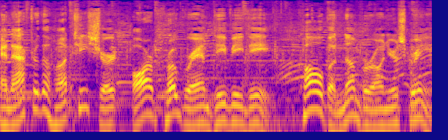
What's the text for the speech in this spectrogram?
an After the Hunt t shirt, or program DVD, call the number on your screen.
